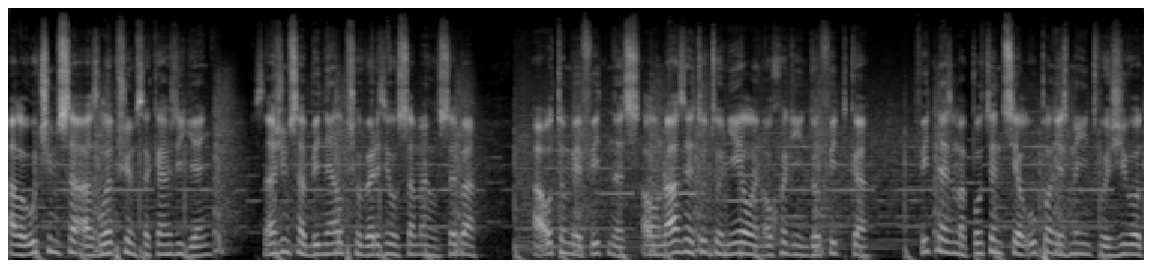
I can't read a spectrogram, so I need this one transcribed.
ale učím sa a zlepšujem sa každý deň. Snažím sa byť najlepšou verziou samého seba a o tom je fitness, ale naozaj toto nie je len o chodení do fitka. Fitness má potenciál úplne zmeniť tvoj život,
